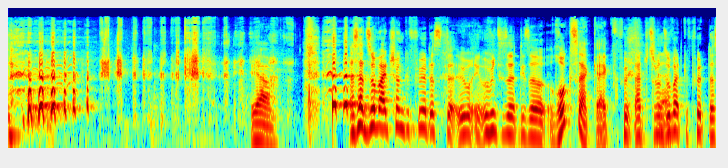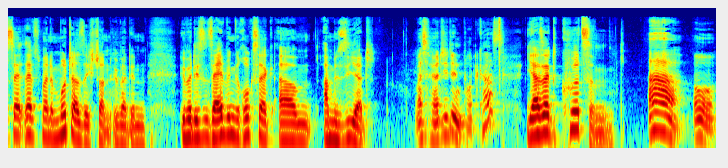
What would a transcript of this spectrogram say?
ja. Das hat so weit schon geführt, dass der, übrigens dieser, dieser Rucksack-Gag hat schon Ja. so weit geführt, dass se- selbst meine Mutter sich schon über den über diesen selbigen Rucksack ähm, amüsiert. Was, hört ihr den Podcast? Ja, seit kurzem. Ah, oh,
